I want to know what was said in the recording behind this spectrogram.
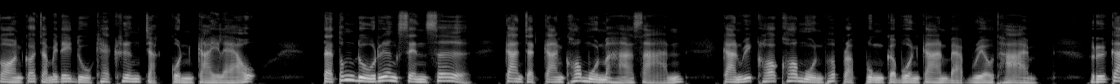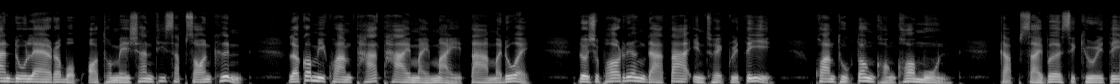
กรก็จะไม่ได้ดูแค่เครื่องจักรกลไกแล้ว แต่ต้องดูเรื่องเซ็นเซอร์ การจัดการข้อมูลมหาศาล การวิเคราะห์ข้อมูลเพื่อปรับปรุงกระบวนการแบบเรียลไทม์หรือการดูแลระบบออโตเมชันที่ซับซ้อนขึ้น แล้วก็มีความท้าทายใหม่ๆ ตามมาด้วย โดยเฉพาะเรื่อง Data Integrity ความถูกต้องของข้อมูล กับ Cyber Security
